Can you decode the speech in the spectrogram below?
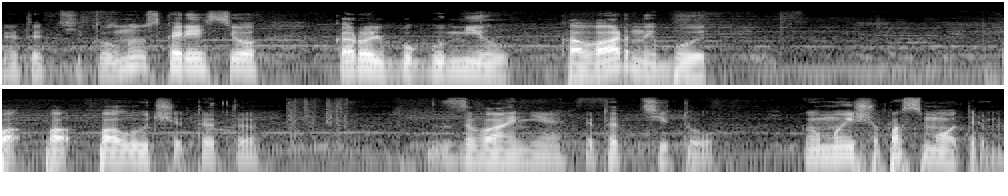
этот титул? Ну, скорее всего, король Бугумил коварный будет по -по получит это звание, этот титул. Но мы еще посмотрим.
